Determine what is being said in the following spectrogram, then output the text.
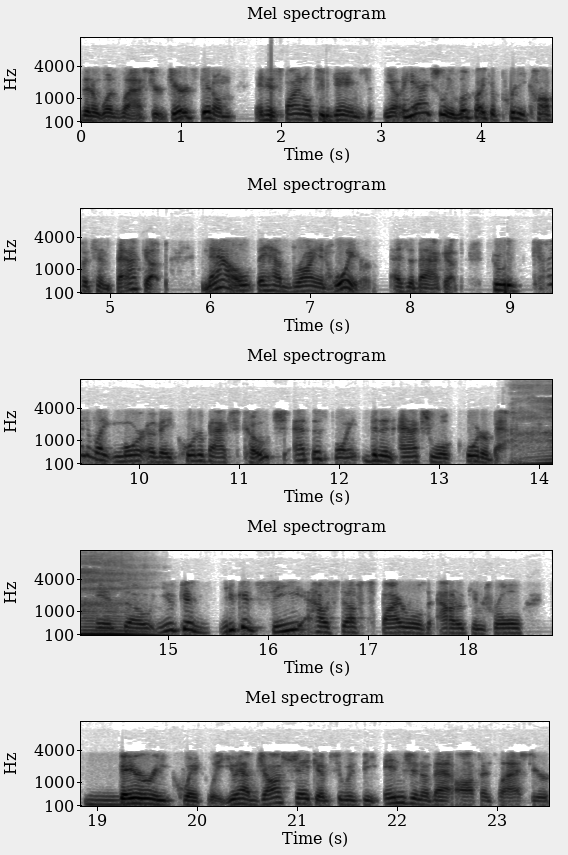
than it was last year. Jarrett Stidham in his final two games, you know, he actually looked like a pretty competent backup. Now they have Brian Hoyer as a backup, who is kind of like more of a quarterback's coach at this point than an actual quarterback. And so you could you could see how stuff spirals out of control very quickly. You have Josh Jacobs, who was the engine of that offense last year,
